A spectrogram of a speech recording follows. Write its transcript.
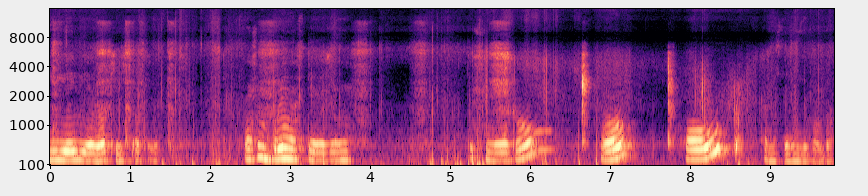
iyi, iyi, okey, okey. Ben şimdi buraya nasıl geleceğimi düşünüyorum. Hop, hop. Tam istediğim gibi oldu.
